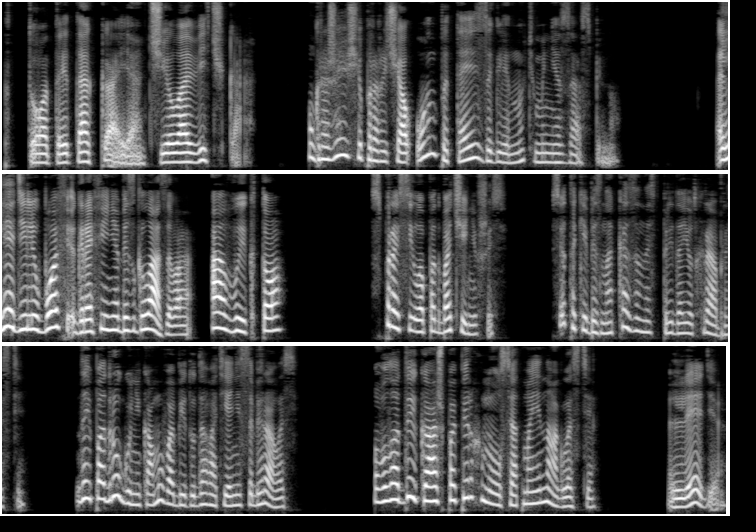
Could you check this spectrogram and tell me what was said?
«Кто ты такая, человечка?» Угрожающе прорычал он, пытаясь заглянуть мне за спину. «Леди Любовь, графиня Безглазова, а вы кто?» Спросила, подбоченившись. Все-таки безнаказанность придает храбрости. Да и подругу никому в обиду давать я не собиралась. Владыка аж поперхнулся от моей наглости. «Леди,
